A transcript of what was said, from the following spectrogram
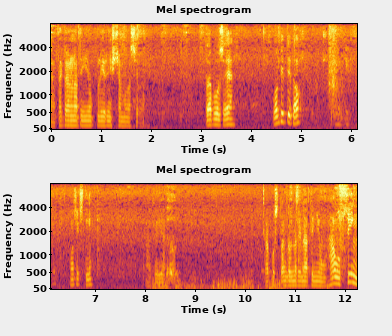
ayan tanggalin natin yung clearance niya mga sir. Tapos ayan. 150 to? 160 okay yan tapos tanggal na rin natin yung housing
